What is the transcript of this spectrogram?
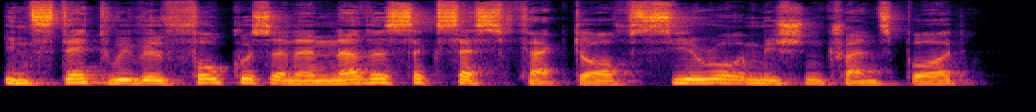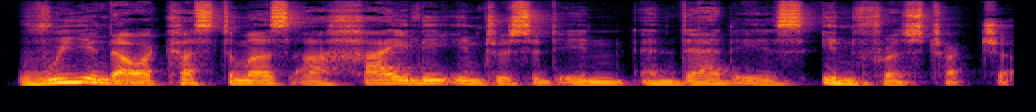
Instead, we will focus on another success factor of zero emission transport we and our customers are highly interested in, and that is infrastructure.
